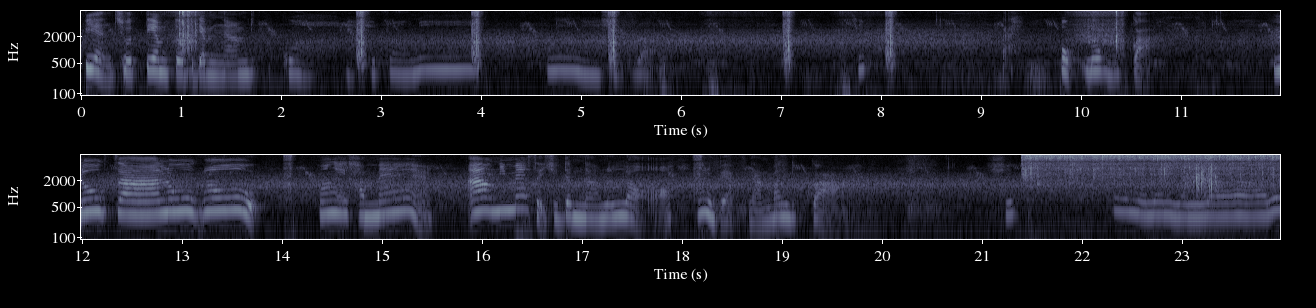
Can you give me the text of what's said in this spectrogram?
เปลี่ยนชุดเตรียมตัวไปดำน้ำดีกว่าอยากชุดเรานะนี่ไงชุดเราชิบไปปลุกลูกดีกว่า ลูกจ้าลูกลูกว่าไงคะแม่ อ้าวนี่แม่ใส่ชุดดำน้ำแล้วเหรอให้หนูไปอาบน้ำบ้างดีกว่า ชึบลาลาลาลาลา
